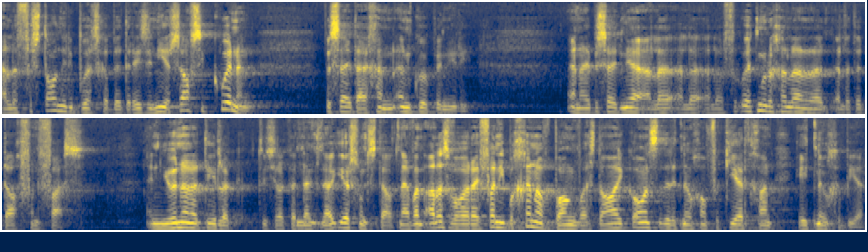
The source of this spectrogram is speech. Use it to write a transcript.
hulle verstaan hierdie boodskap dit resoneer. Selfs die koning besluit hy gaan inkoop in hierdie. En hy besluit nee, hulle hulle hulle verootmoedig hulle hulle hulle het 'n dag van vas. En Jona natuurlik, soos jy kan dink, nou eers ontstel, nee, want alles waar hy van die begin af bang was, daai kans dat dit nou gaan verkeerd gaan, het nou gebeur.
